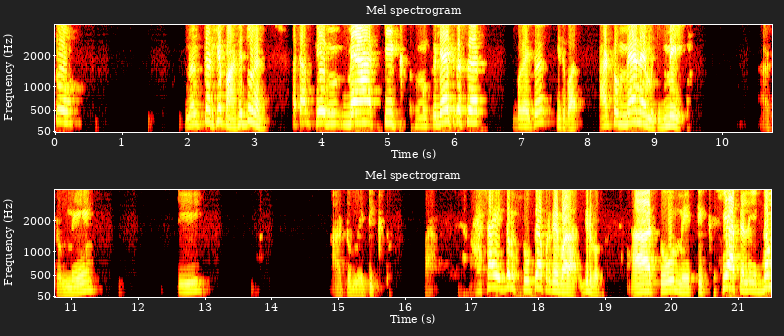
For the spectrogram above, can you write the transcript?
टो. नंतर हे पहा हे दोन आहेत आता हे मॅटिक मग लिहायचं कसं? बघायचं इथं पहा. ऑटो ऑटोमॅन आहे म्हणजे मे ऑटोमे टी ऑटोमॅटिक असा एकदम सोप्या प्रकारे बाळा इकडे बघ. ऑटोमॅटिक हे आपल्याला एकदम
